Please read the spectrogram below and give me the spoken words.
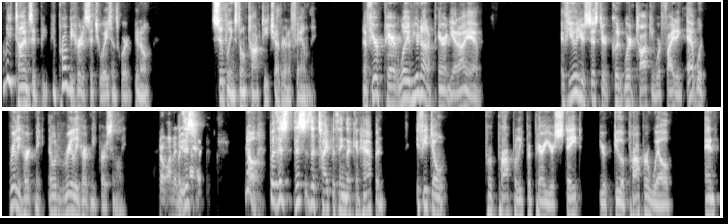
How many times have you, probably heard of situations where, you know, siblings don't talk to each other in a family? Now, if you're a parent, William, you're not a parent yet. I am. If you and your sister could weren't talking, we're fighting, it would really hurt me. That would really hurt me personally. I don't want to but do this, that. No, but this this is the type of thing that can happen if you don't pr- properly prepare your state, your do a proper will, and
